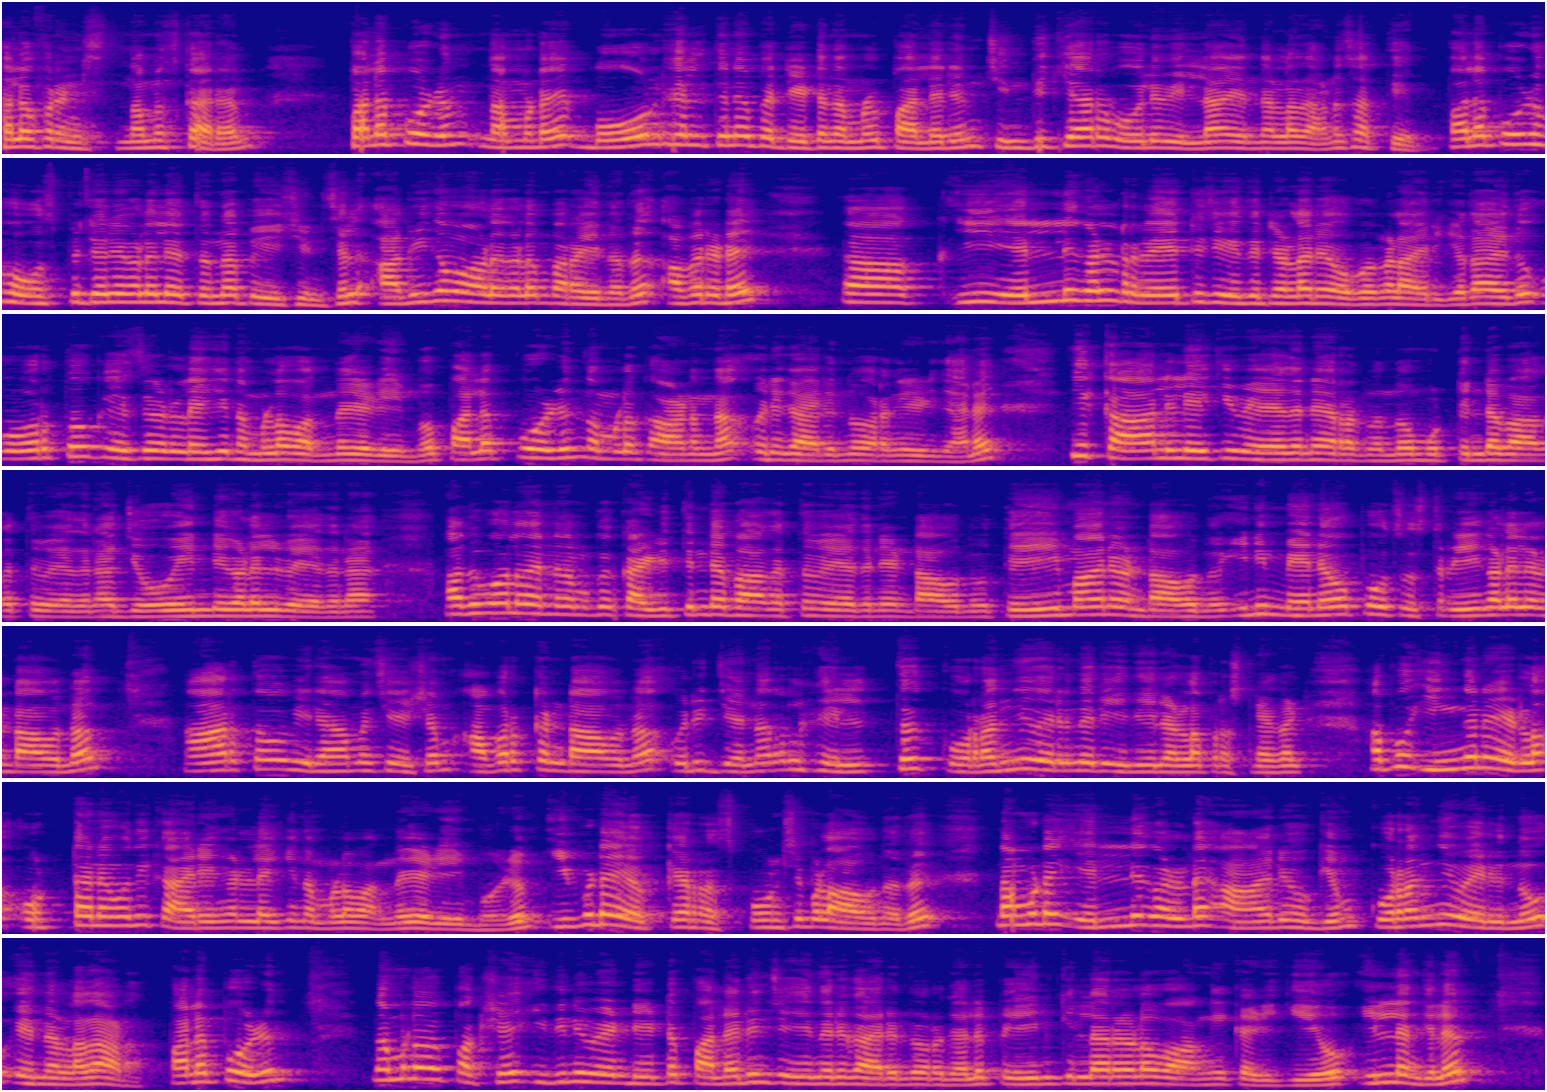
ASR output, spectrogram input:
Hello friends നമസ്കാരം. പലപ്പോഴും നമ്മുടെ ബോൺ ഹെൽത്തിനെ പറ്റിയിട്ട് നമ്മൾ പലരും ചിന്തിക്കാറ് പോലും ഇല്ല എന്നുള്ളതാണ് സത്യം. പലപ്പോഴും ഹോസ്പിറ്റലുകളിൽ എത്തുന്ന പേഷ്യൻസിൽ അധികം ആളുകളും പറയുന്നത് അവരുടെ ഈ എല്ലുകൾ റിലേറ്റ് ചെയ്തിട്ടുള്ള രോഗങ്ങളായിരിക്കും. അതായത് ഓർത്തോ കേസുകളിലേക്ക് നമ്മൾ വന്നു കഴിയുമ്പോൾ പലപ്പോഴും നമ്മൾ കാണുന്ന ഒരു കാര്യം എന്ന് പറഞ്ഞു കഴിഞ്ഞാൽ ഈ കാലിലേക്ക് വേദന ഇറങ്ങുന്നു മുട്ടിന്റെ ഭാഗത്ത് വേദന ജോയിന്റുകളിൽ വേദന അതുപോലെ തന്നെ നമുക്ക് കഴുത്തിന്റെ ഭാഗത്ത് വേദന ഉണ്ടാവുന്നു തേയ്മാനം ഉണ്ടാവുന്നു ഇനി മെനോപോസ് സ്ത്രീകളിൽ ഉണ്ടാവുന്ന ആർത്തവ വിരാമശേഷം അവർക്കുണ്ടാവുന്ന ഒരു ജനറൽ ഹെൽത്ത് കുറഞ്ഞു വരുന്ന രീതിയിലുള്ള പ്രശ്നങ്ങൾ. അപ്പോൾ ഇങ്ങനെയുള്ള ഒട്ടനവധി കാര്യങ്ങളിലേക്ക് നമ്മൾ വന്നു കഴിയുമ്പോഴും ഇവിടെയൊക്കെ റെസ്പോൺസിബിൾ ആവുന്നത് നമ്മുടെ എല്ലുകളുടെ ആരോഗ്യം കുറഞ്ഞു വരുന്നു എന്നുള്ളതാണ്. പലപ്പോഴും നമ്മൾ പക്ഷേ ഇതിനു വേണ്ടിയിട്ട് പലരും ചെയ്യുന്നൊരു കാര്യം എന്ന് പറഞ്ഞാൽ പെയിൻ കില്ലറുകൾ വാങ്ങി കഴിക്കുകയോ ഇല്ലെങ്കിൽ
